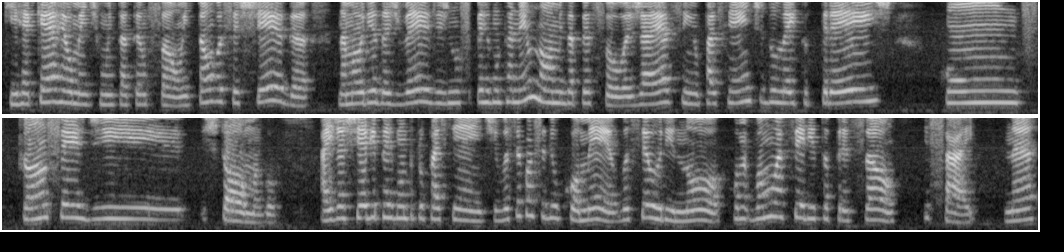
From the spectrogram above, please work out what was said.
Que requer realmente muita atenção. Então você chega, na maioria das vezes, não se pergunta nem o nome da pessoa. Já é assim, o paciente do leito 3 com câncer de estômago. Aí já chega e pergunta para o paciente: você conseguiu comer? Você urinou? Vamos aferir tua pressão? E sai né?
